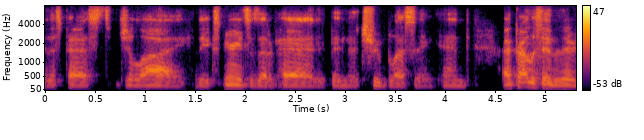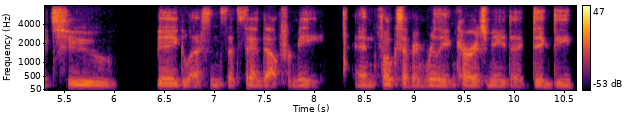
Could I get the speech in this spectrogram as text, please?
this past July. The experiences that I've had have been a true blessing. And I'd probably say that there are two big lessons that stand out for me. And folks have really encouraged me to dig deep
